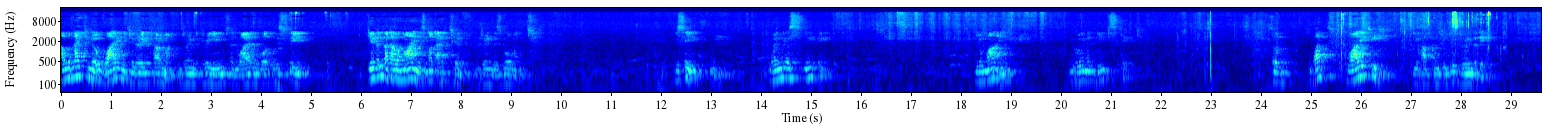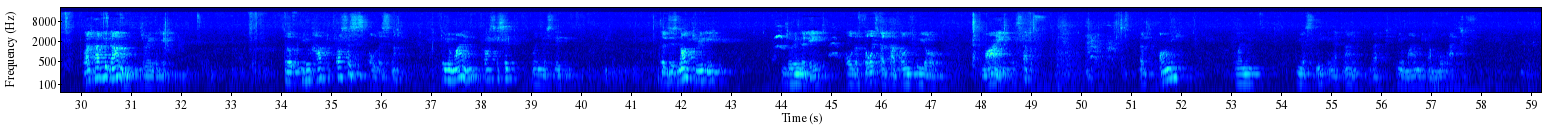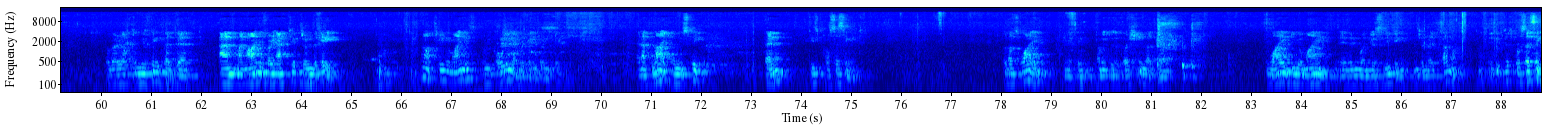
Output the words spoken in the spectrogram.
I would like to know why we generate karma during the dreams and while we sleep, given that our mind is not active during this moment. You see, when you're sleeping, your mind go in a deep state. So, what quality you have contributed during the day? Have you done during the day? So you have to process all this now. So your mind process it when you're sleeping. So it is not really during the day all the thoughts that have gone through your mind and my mind is very active during the day. No, actually, your mind is recording everything during the day. And at night, when you sleep, then it is processing it. So that's why, you know, coming to the question that uh, why do your mind, even when you're sleeping, generate karma? It is just processing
